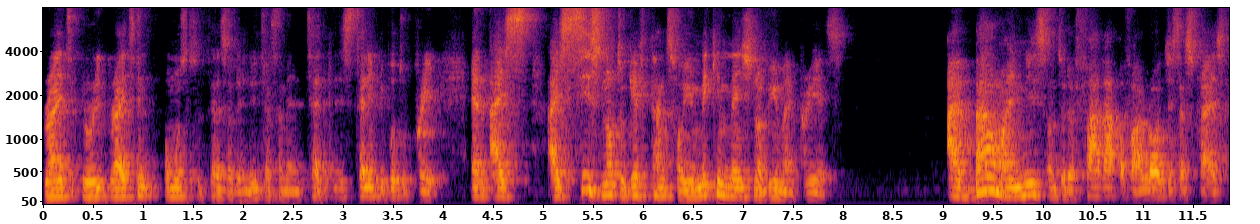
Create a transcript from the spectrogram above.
write, writing almost two thirds of the New Testament, is telling people to pray. And I, I cease not to give thanks for you, making mention of you in my prayers. I bow my knees unto the Father of our Lord Jesus Christ,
